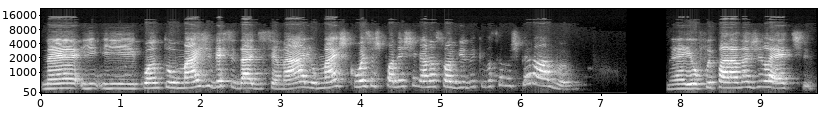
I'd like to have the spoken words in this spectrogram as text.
Né? E, e quanto mais diversidade de cenário, mais coisas podem chegar na sua vida que você não esperava. Né? Eu fui parar na Gillette.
